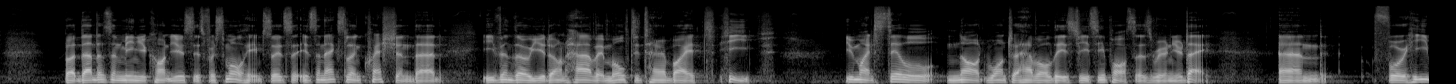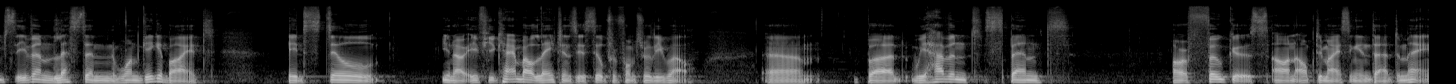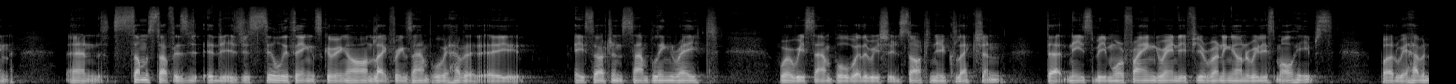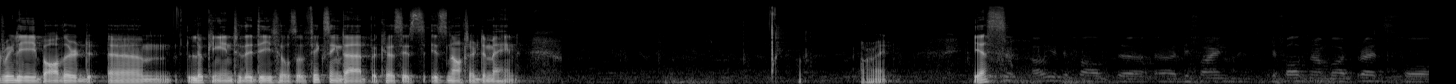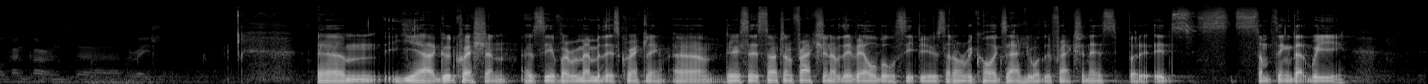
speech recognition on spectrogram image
But that doesn't mean you can't use this for small heaps. So it's it's an excellent question that even though you don't have a multi-terabyte heap, you might still not want to have all these GC pauses ruin your day. And for heaps, even less than one gigabyte, it's still, you know, if you care about latency, it still performs really well. Um, but we haven't spent our focus on optimizing in that domain. And some stuff is, it is just silly things going on. Like, for example, we have a, a, a certain sampling rate where we sample whether we should start a new collection. That needs to be more fine-grained if you're running on really small heaps. But we haven't really bothered um, looking into the details of fixing that because it's, it's not our domain. All right. Yes? How you default, uh, uh, define default number of threads for concurrent uh, operations? Um, yeah, good question. Let's see if I remember this correctly. Uh, there's a certain fraction of the available CPUs. I don't recall exactly what the fraction is, but it's something that we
